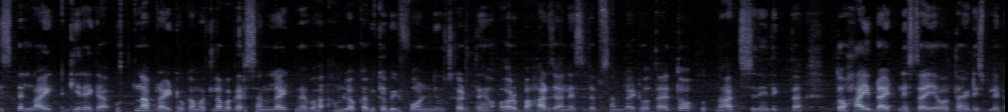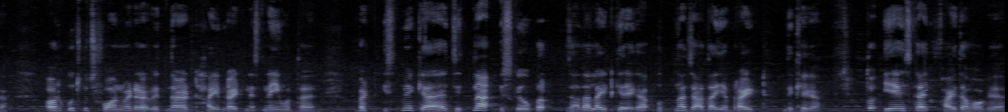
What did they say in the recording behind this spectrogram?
इस पर लाइट गिरेगा, उतना ब्राइट होगा। मतलब अगर सनलाइट में हम लोग कभी कभी फ़ोन यूज़ करते हैं और बाहर जाने से जब सनलाइट होता है तो उतना अच्छे से नहीं दिखता। तो हाई ब्राइटनेस चाहिए होता है डिस्प्ले का। और कुछ कुछ फ़ोन में इतना हाई ब्राइटनेस नहीं होता है। बट इसमें क्या है, जितना इसके ऊपर ज़्यादा लाइट गिरेगा, उतना ज़्यादा ये ब्राइट दिखेगा। तो ये इसका एक फ़ायदा हो गया।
